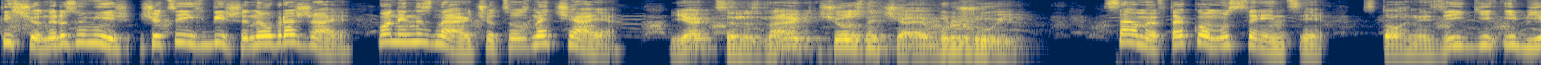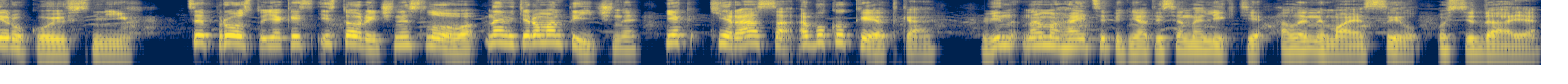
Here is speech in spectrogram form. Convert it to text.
Ти що, не розумієш, що це їх більше не ображає? Вони не знають, що це означає. Як це не знають, що означає буржуй? Саме в такому сенсі. Стогне Зіггі і б'є рукою в сніг. Це просто якесь історичне слово, навіть романтичне, як кіраса або кокетка. Він намагається піднятися на лікті, але не має сил, осідає.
